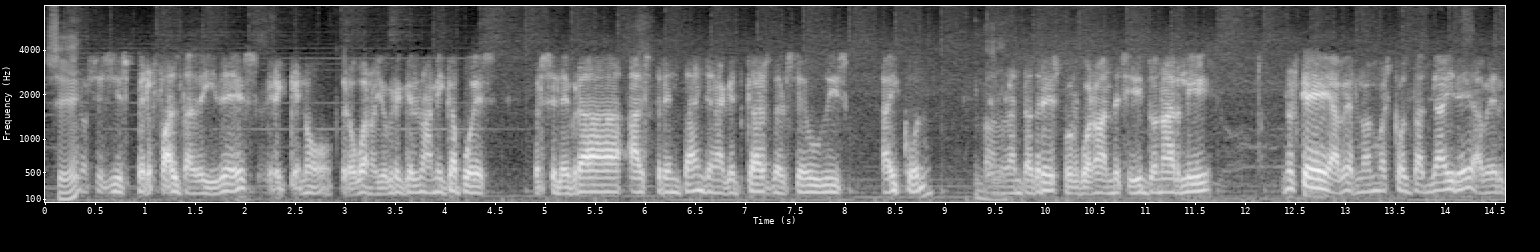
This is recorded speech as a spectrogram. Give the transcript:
Sí? no sé si és per falta d'idees, crec que no, però bueno, jo crec que és una mica pues, per celebrar els 30 anys, en aquest cas, del seu disc Icon, Val. del 93, pues, bueno, han decidit donar-li... No és que, a veure, no hem escoltat gaire, a veure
